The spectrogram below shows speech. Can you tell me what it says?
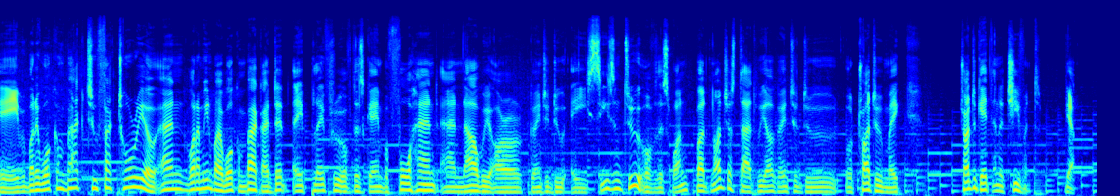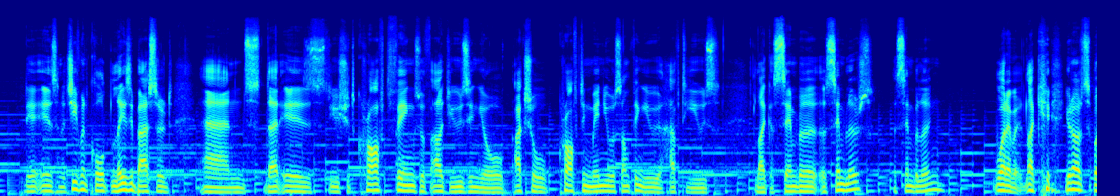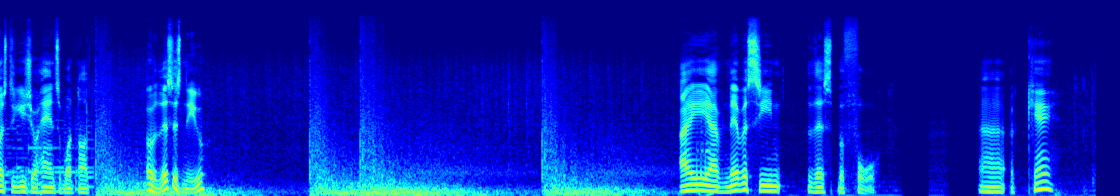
Hey everybody, welcome back to Factorio. And what I mean by welcome back, I did a playthrough of this game beforehand and now we are going to do a season 2 of this one. But not just that, we are going to do or try to make, try to get an achievement. Yeah, there is an achievement called Lazy Bastard and that is you should craft things without using your actual crafting menu or something, you have to use like assembler, assemblers assembling whatever like you're not supposed to use your hands or whatnot. Oh this is new. I have never seen this before. Uh, okay.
